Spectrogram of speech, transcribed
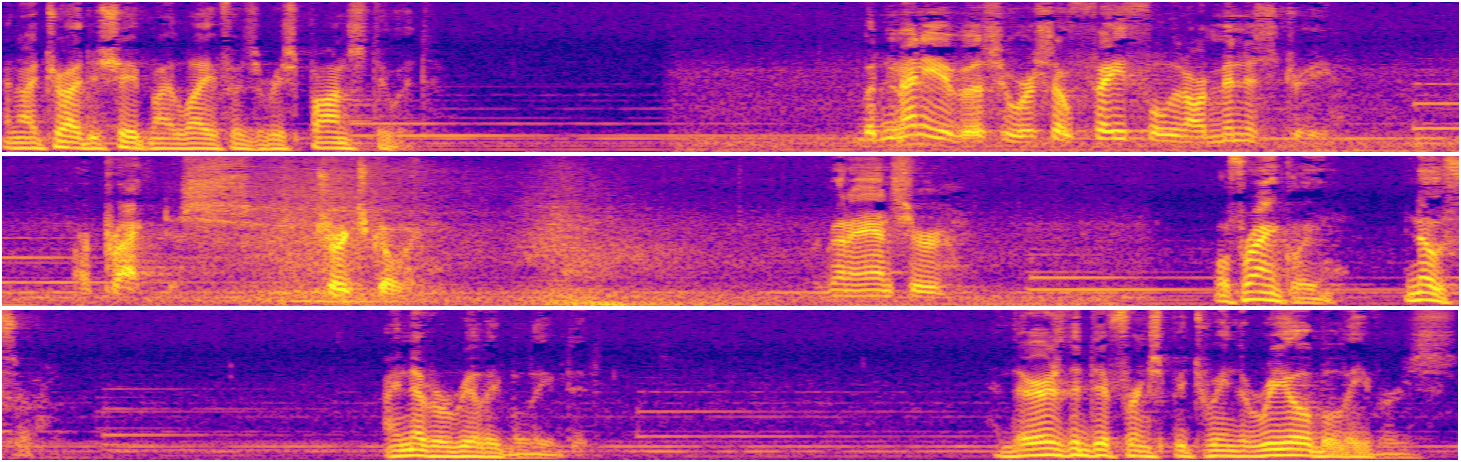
and I tried to shape my life as a response to it. But many of us who are so faithful in our ministry, our practice, church going, are going to answer, well, frankly, no, sir. I never really believed it. And there's the difference between the real believers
